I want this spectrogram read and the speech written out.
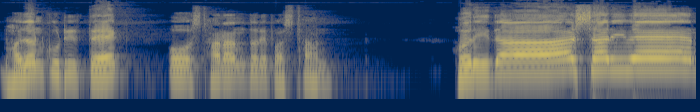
ভজন কুটির ত্যাগ ও স্থানান্তরে প্রস্থান হরিদাস ছাড়িবেন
